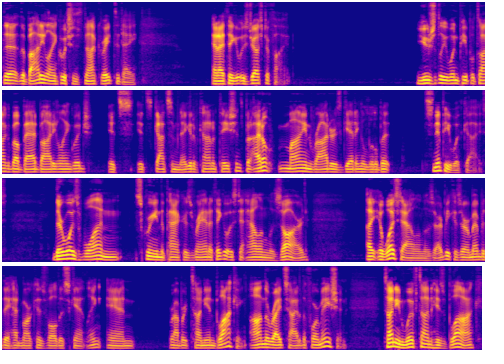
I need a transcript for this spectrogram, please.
the the body language is not great today, and I think it was justified. Usually, when people talk about bad body language, it's it's got some negative connotations. But I don't mind Rodgers getting a little bit snippy with guys. There was one screen the Packers ran. I think it was to Allen Lazard. Uh, it was to Allen Lazard because I remember they had Marquez Valdes-Scantling and Robert Tonyan blocking on the right side of the formation. Tonyan whiffed on his block,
